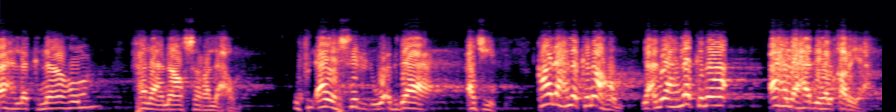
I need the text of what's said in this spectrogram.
أهلكناهم فلا ناصر لهم. وفي الآية سر وإبداع عجيب. قال أهلكناهم يعني أهلكنا أهل هذه القرية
